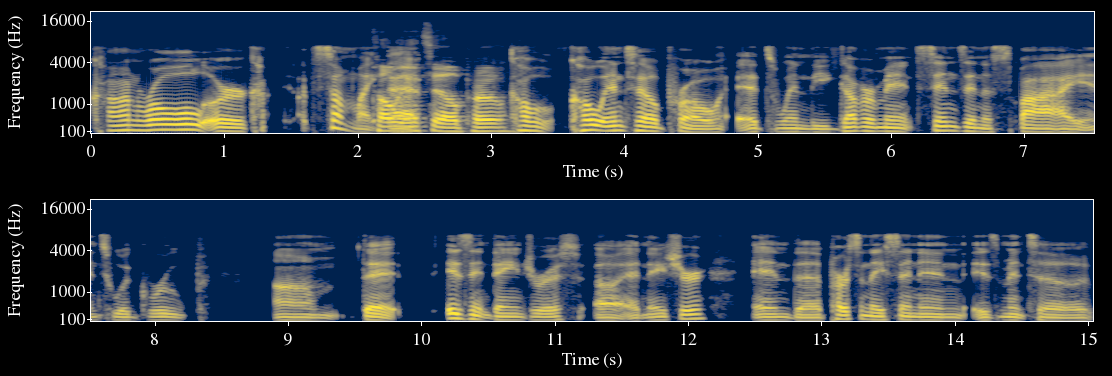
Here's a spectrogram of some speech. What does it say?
con roll or co- something like Co that. Intel Pro. COINTELPRO. It's when the government sends in a spy into a group um, that isn't dangerous uh, at nature, and the person they send in is meant to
